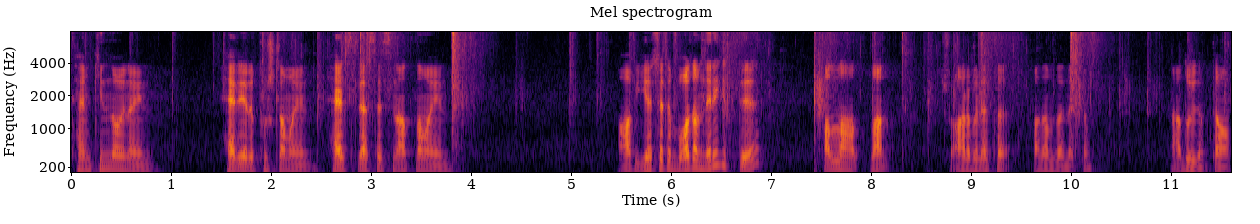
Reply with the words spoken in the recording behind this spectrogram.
Temkinli oynayın. Her yere pushlamayın. Her silah sesine atlamayın. Abi gerçekten bu adam nereye gitti? Allah Allah. lan. Şu arbelatı adam zannettim. Ha duydum tamam.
